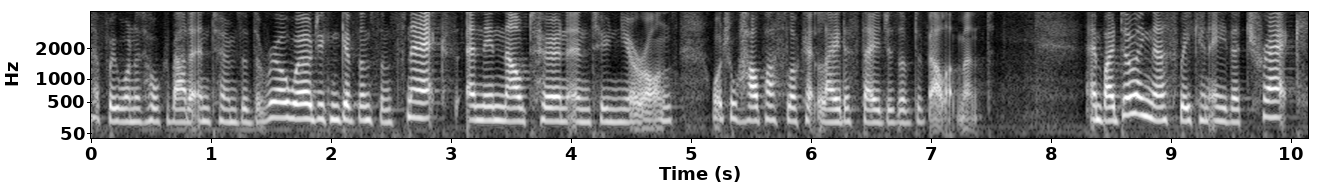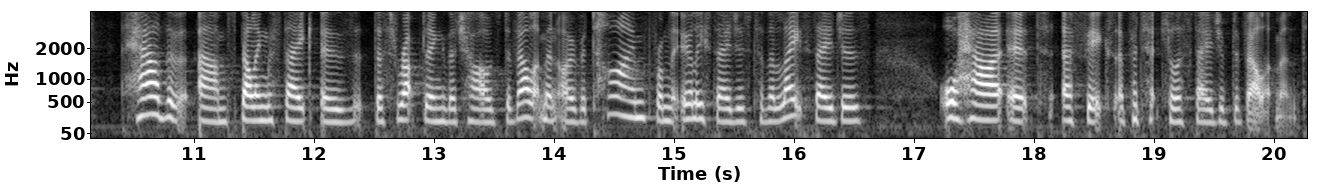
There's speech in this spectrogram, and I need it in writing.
if we want to talk about it in terms of the real world, you can give them some snacks and then they'll turn into neurons, which will help us look at later stages of development. And by doing this, we can either track how the um, spelling mistake is disrupting the child's development over time from the early stages to the late stages, or how it affects a particular stage of development.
